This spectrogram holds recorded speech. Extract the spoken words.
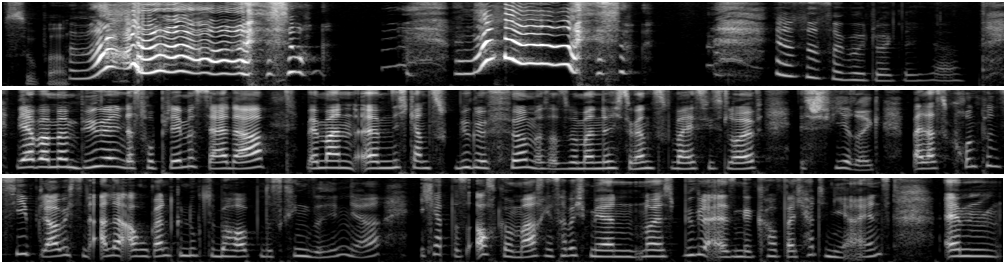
super. so. so. Das ist so gut, wirklich, ja. Ja, aber beim Bügeln, das Problem ist ja da, wenn man ähm, nicht ganz bügelfirm ist, also wenn man nicht so ganz weiß, wie es läuft, ist schwierig. Weil das Grundprinzip, glaube ich, sind alle arrogant genug zu behaupten, das kriegen sie hin, ja. Ich habe das auch gemacht. Jetzt habe ich mir ein neues Bügeleisen gekauft, weil ich hatte nie eins. Ähm,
